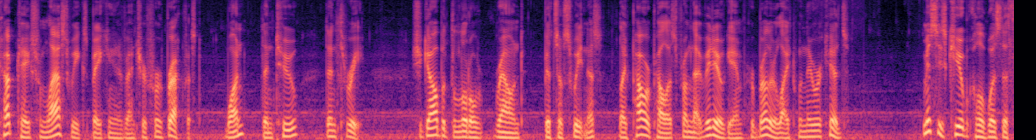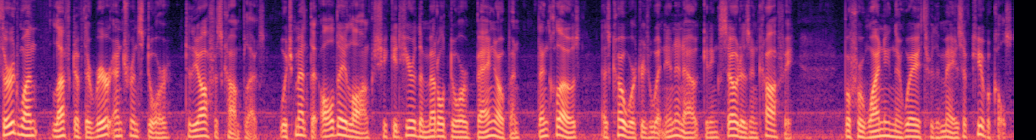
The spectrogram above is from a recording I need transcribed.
Cupcakes from last week's baking adventure for breakfast. One, then two, then three. She gobbled the little round bits of sweetness, like power pellets from that video game her brother liked when they were kids. Missy's cubicle was the third one left of the rear entrance door to the office complex, which meant that all day long she could hear the metal door bang open, then close, as coworkers went in and out getting sodas and coffee, before winding their way through the maze of cubicles.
